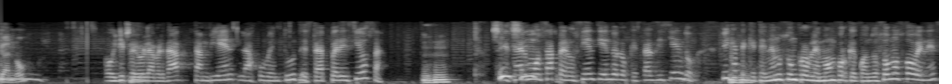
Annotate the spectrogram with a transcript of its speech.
Ganó. Oye, Sí. pero la verdad también la juventud está preciosa. Sí, está sí. hermosa, pero sí entiendo lo que estás diciendo. Fíjate que tenemos un problemón porque cuando somos jóvenes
